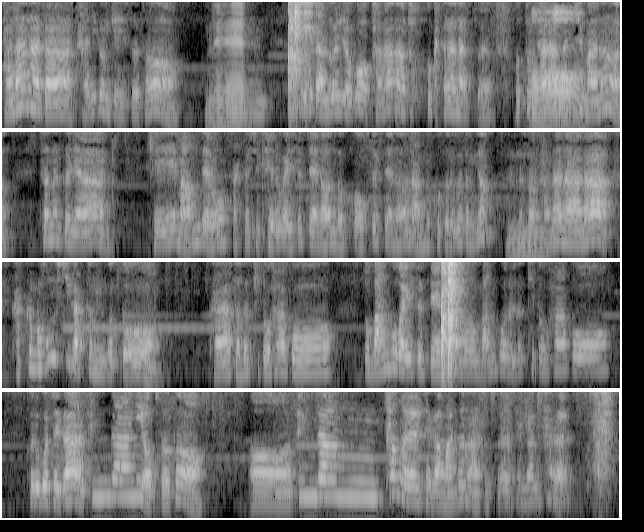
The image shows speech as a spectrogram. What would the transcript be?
바나나가 잘 익은 게 있어서 네. 음, 여기다 넣으려고 바나나도 갈아놨어요. 보통 잘안 오. 넣지만은 저는 그냥 제 마음대로 가끔씩 재료가 있을 때는 넣고 없을 때는 안 넣고 그러거든요. 그래서 음. 바나나나 가끔은 홍시 같은 것도 갈아서 넣기도 하고 또 망고가 있을 때는 망고를 넣기도 하고 그리고 제가 생강이 없어서 어, 생강청을 제가 만들어 놨었어요. 생강차를.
